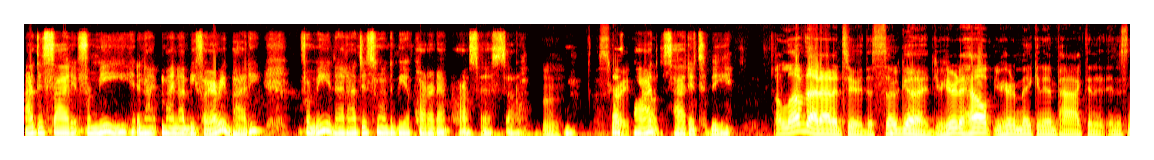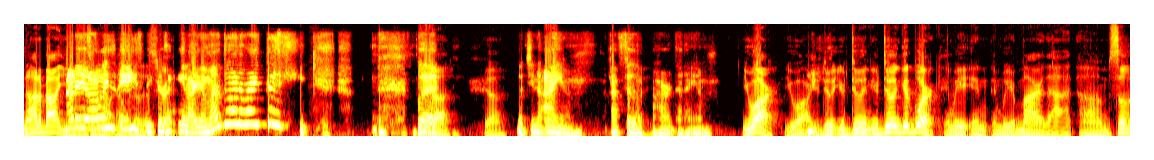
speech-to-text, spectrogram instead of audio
I decided for me, and it might not be for everybody, for me, that I just wanted to be a part of that process. So mm. that's, that's why I decided to be. I love that attitude. That's so good. You're here to help. You're here to make an impact, and, it, and it's not about you. Not always easy because I'm like, am I doing the right thing? but yeah, yeah. But you know, I am. I feel yeah. in my heart that I am. You are, you are. You're doing, you're doing, you're doing good work, and we and, and we admire that. Um, so,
